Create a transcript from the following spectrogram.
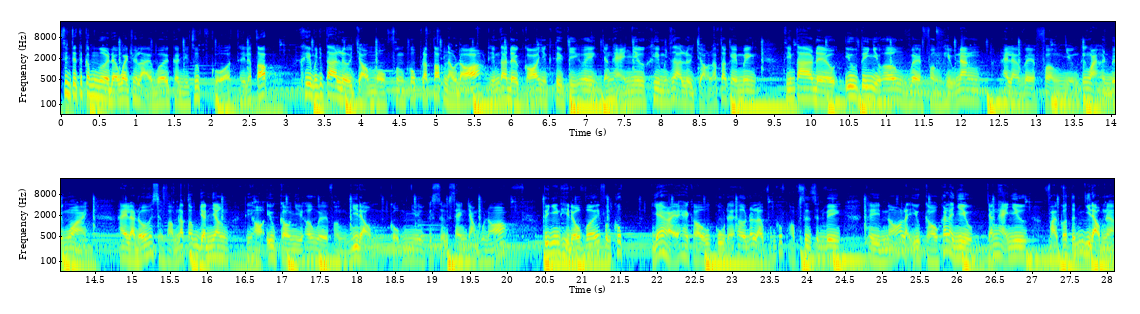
Xin chào tất cả mọi người đã quay trở lại với kênh youtube của thi Laptop. Khi mà chúng ta lựa chọn một phân khúc laptop nào đó thì chúng ta đều có những cái tiêu chí riêng. Chẳng hạn như khi mà chúng ta lựa chọn laptop gaming thì chúng ta đều ưu tiên nhiều hơn về phần hiệu năng hay là về phần những cái ngoại hình bên ngoài. Hay là đối với sản phẩm laptop doanh nhân thì họ yêu cầu nhiều hơn về phần di động cũng như cái sự sang trọng của nó. Tuy nhiên thì đối với phân khúc giá rẻ hay cầu cụ thể hơn đó là phân khúc học sinh sinh viên thì nó lại yêu cầu khá là nhiều. Chẳng hạn như phải có tính di động nè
